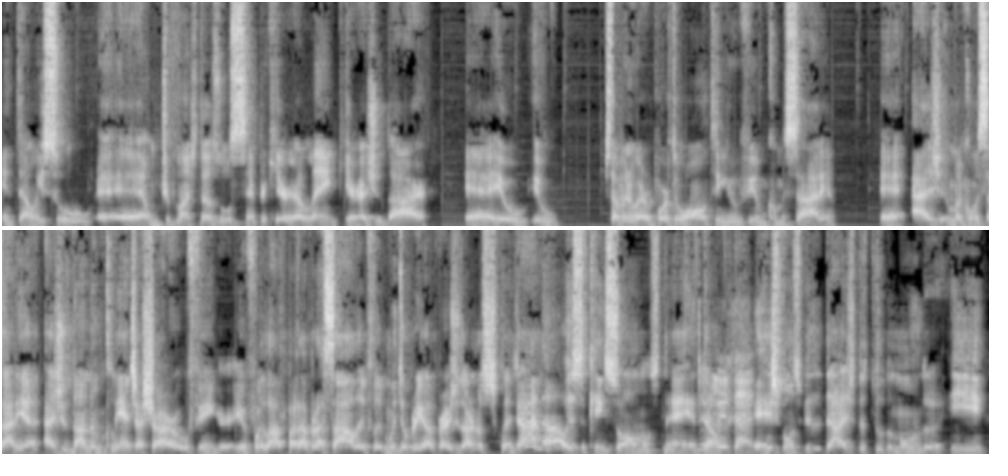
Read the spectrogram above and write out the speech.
Então, isso é, é um tripulante da Azul sempre quer ir além, quer ajudar. É, eu, eu estava no aeroporto ontem, eu vi um comissário é, uma comissária ajudando um cliente a achar o finger. Eu fui lá para abraçá-la e falei, muito obrigado por ajudar nossos clientes. Ah, não, isso quem somos, né? Então, é, é responsabilidade de todo mundo e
